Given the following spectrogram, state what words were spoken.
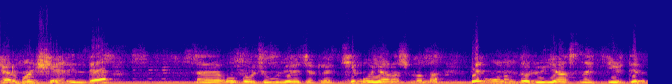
Kerman şehrinde e, o borcumu verecekler. Kim o ya Resulallah? Ben onun da rüyasına girdim.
